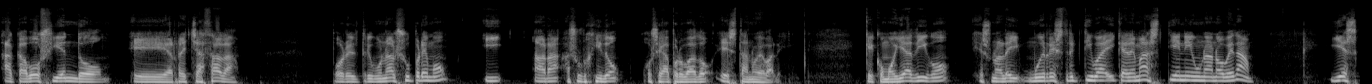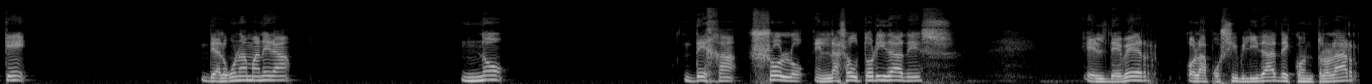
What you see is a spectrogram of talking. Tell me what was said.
acabó siendo eh, rechazada por el Tribunal Supremo y ahora ha surgido o se ha aprobado esta nueva ley, que como ya digo es una ley muy restrictiva y que además tiene una novedad, y es que de alguna manera no deja solo en las autoridades el deber o la posibilidad de controlar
